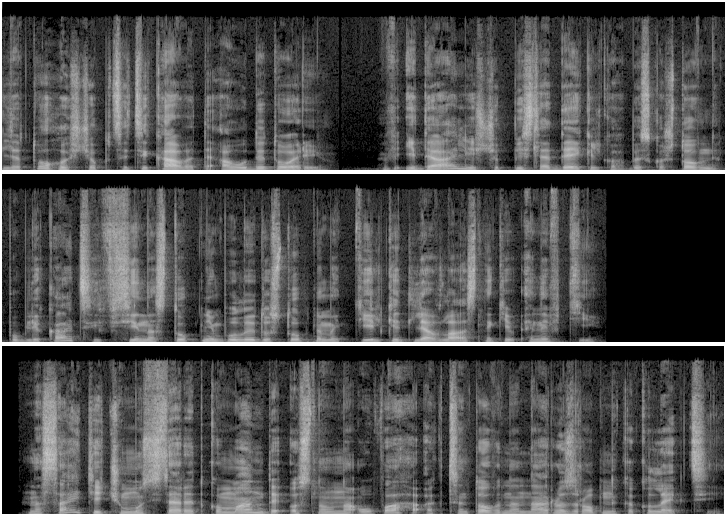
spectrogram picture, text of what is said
для того, щоб зацікавити аудиторію. В ідеалі, щоб після декількох безкоштовних публікацій всі наступні були доступними тільки для власників NFT. На сайті чомусь серед команди основна увага акцентована на розробника колекції.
